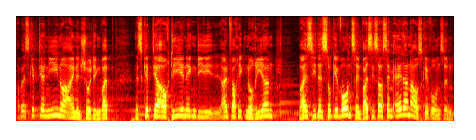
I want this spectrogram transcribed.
Aber es gibt ja nie nur einen Schuldigen, weil es gibt ja auch diejenigen, die einfach ignorieren, weil sie das so gewohnt sind, weil sie es aus dem Elternhaus gewohnt sind.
